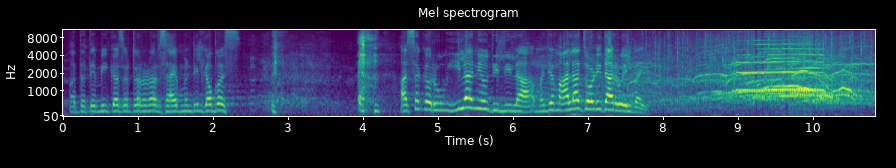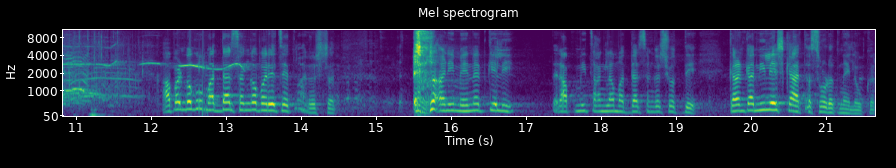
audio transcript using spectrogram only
आता ते मी कसं ठरवणार? साहेब म्हणतील का बस? असं करू हिला नेऊ दिल्लीला म्हणजे मला जोडीदार होईल बाई. आपण बघू मतदारसंघ बरेच आहेत महाराष्ट्रात. आणि मेहनत केली तर आप मी चांगला मतदारसंघ शोधते. कारण का निलेश काय आता सोडत नाही लवकर.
